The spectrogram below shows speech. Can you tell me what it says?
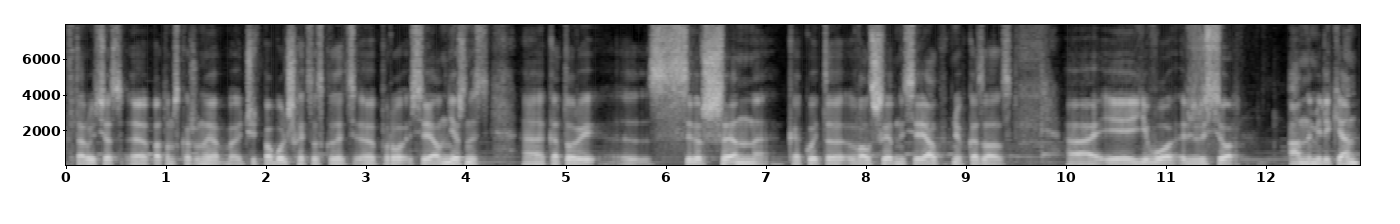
Второй сейчас э, потом скажу, но я чуть побольше хотел сказать э, про сериал «Нежность», э, который совершенно какой-то волшебный сериал, как мне показалось. Его режиссер Анна Меликян,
